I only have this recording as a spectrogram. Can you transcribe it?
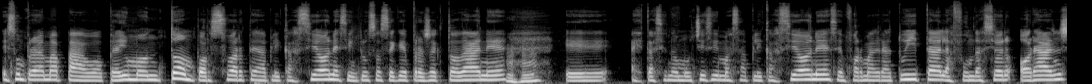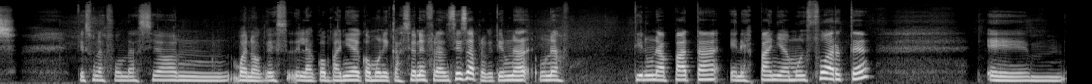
Es un programa pago, pero hay un montón, por suerte, de aplicaciones. Incluso sé que Proyecto Dane eh, está haciendo muchísimas aplicaciones en forma gratuita. La Fundación Orange que es una fundación, bueno, que es de la compañía de comunicaciones francesa, pero que tiene una, tiene una pata en España muy fuerte. Em,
